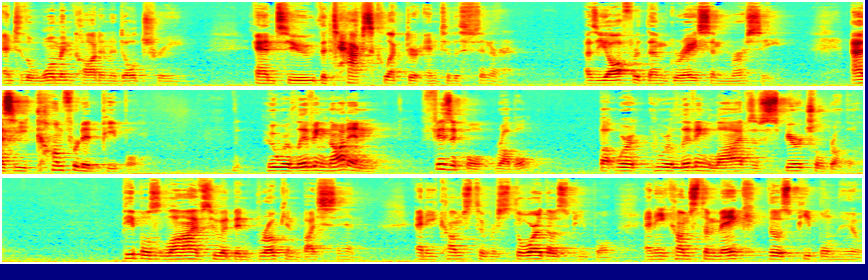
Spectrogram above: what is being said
and to the woman caught in adultery and to the tax collector and to the sinner, as He offered them grace and mercy, as He comforted people who were living not in physical rubble but were, who were living lives of spiritual rubble. People's lives who had been broken by sin. And he comes to restore those people, and he comes to make those people new,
